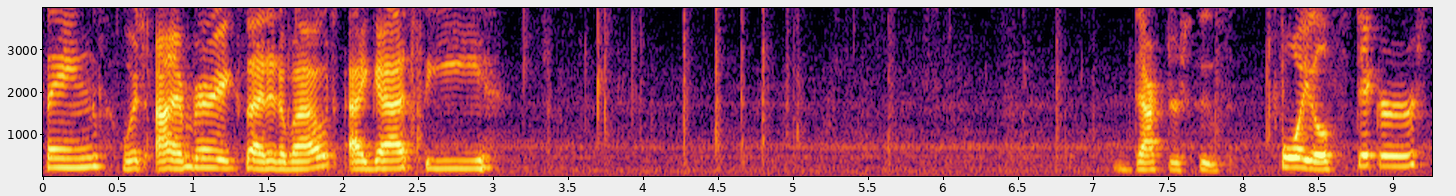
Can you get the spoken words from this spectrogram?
things, which I'm very excited about. I got the Dr. Seuss foil stickers.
